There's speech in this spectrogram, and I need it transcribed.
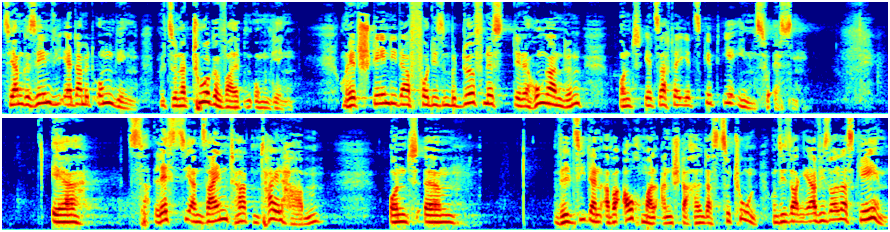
Sie haben gesehen, wie er damit umging, mit so Naturgewalten umging. Und jetzt stehen die da vor diesem Bedürfnis der Hungernden und jetzt sagt er, jetzt gebt ihr ihnen zu essen. Er lässt sie an seinen Taten teilhaben und ähm, will sie dann aber auch mal anstacheln, das zu tun. Und sie sagen, ja, wie soll das gehen?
